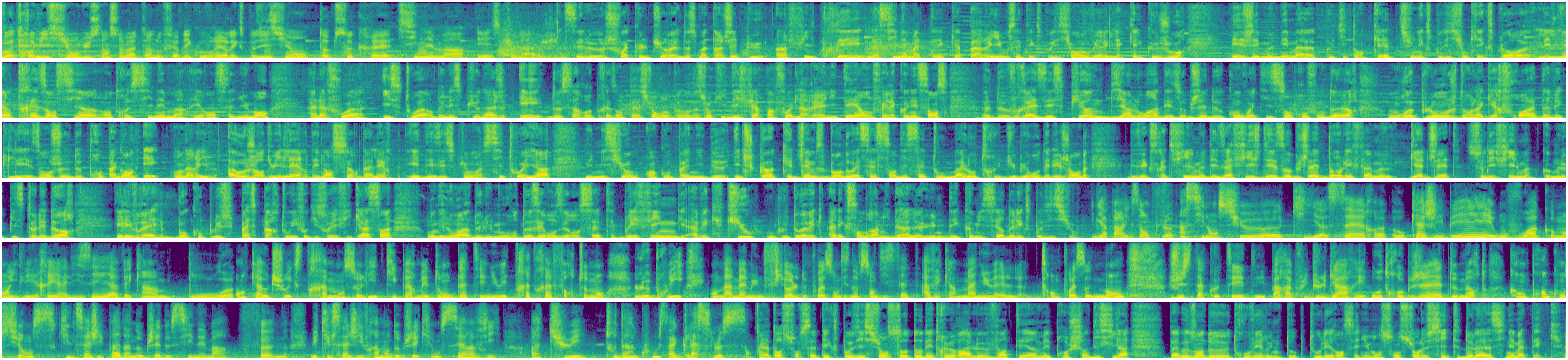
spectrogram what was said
Votre mission, Augustin, ce matin, nous faire découvrir l'exposition Top Secret, Cinéma et Espionnage. C'est le choix culturel de ce matin. J'ai pu infiltrer la Cinémathèque à Paris où cette exposition a ouvert il y a quelques jours et j'ai mené ma petite enquête, une exposition qui explore les liens très anciens entre cinéma et renseignement, à la fois histoire de l'espionnage et de sa représentation, représentation qui diffère parfois de la réalité. On fait la connaissance de vraies espionnes bien loin des objets de convoitise sans profondeur. On replonge dans la guerre froide avec les enjeux de propagande et on arrive à aujourd'hui, l'ère des lanceurs d'alerte et des espions citoyens. Une mission en compagnie de Hitchcock, James Bond OSS 117 ou Malotru du Bureau des légendes. Des extraits de films, des affiches, des objets, dont les fameux gadgets, ceux des films, comme le pistolet d'or, et les vrais, beaucoup plus passe-partout, il faut qu'ils soient efficaces. Hein. On est loin de l'humour de 007. Briefing avec Q, ou plutôt avec Alexandra Midal, l'une des commissaires de l'exposition. Il y a par exemple un silencieux euh, qui sert euh, au KGB. On voit comment il est réalisé avec un bout euh, en caoutchouc extrêmement solide qui permet donc d'atténuer très très fortement le bruit. On a même une fiole de poison 1917 avec un manuel d'empoisonnement juste à côté des parapluies bulgares et autres objets de meurtre conscience qu'il ne s'agit pas d'un objet de cinéma fun, mais qu'il s'agit vraiment d'objets qui ont servi à tuer. Tout d'un coup, ça glace le sang. Attention, cette exposition s'autodétruira le 21 mai prochain. D'ici là, pas besoin de trouver une taupe. Tous les renseignements sont sur le site de la Cinémathèque.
